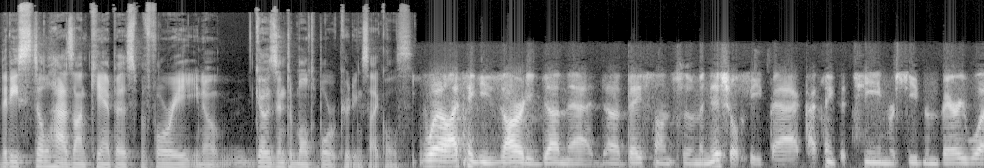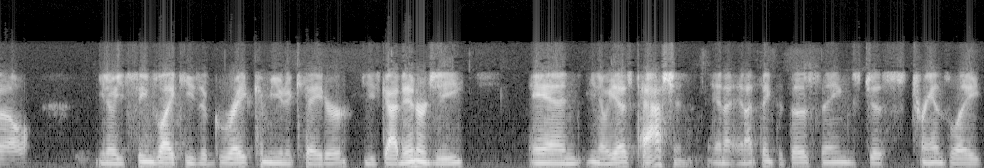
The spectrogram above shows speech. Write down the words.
that he still has on campus before he you know goes into multiple recruiting cycles? Well, I think he's already done that uh, based on some initial feedback. I think the team received him very well. You know, he seems like he's a great communicator. He's got energy, and you know he has passion, and I, and I think that those things just translate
